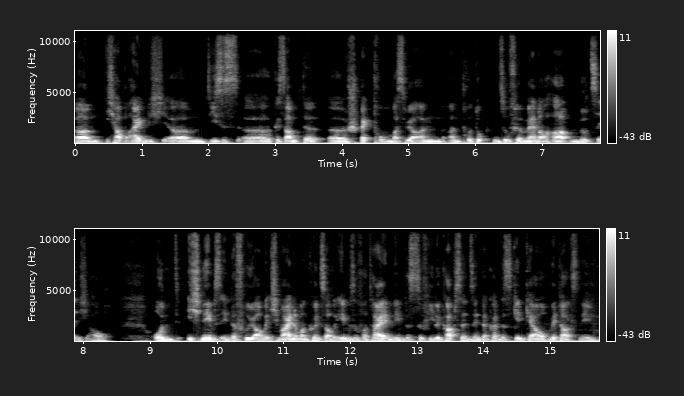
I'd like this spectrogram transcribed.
Ähm, ich habe eigentlich ähm, dieses äh, gesamte äh, Spektrum, was wir an, an Produkten so für Männer haben, nutze ich auch. Und ich nehme es in der Früh, aber ich meine, man könnte es auch ebenso verteilen. Wenn das zu viele Kapseln sind, dann könnte das Skincare auch mittags nehmen.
